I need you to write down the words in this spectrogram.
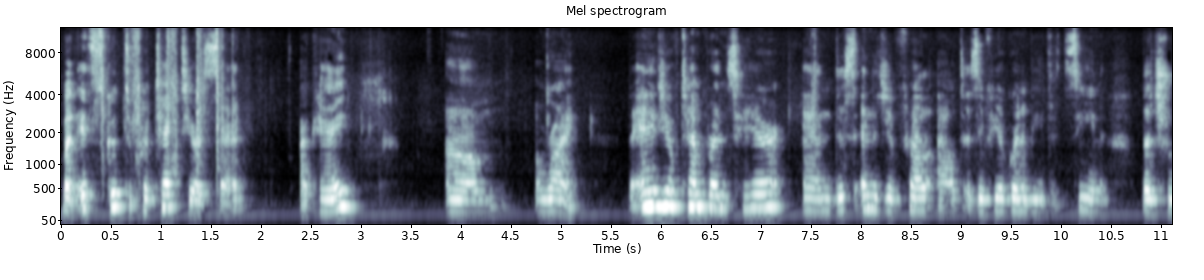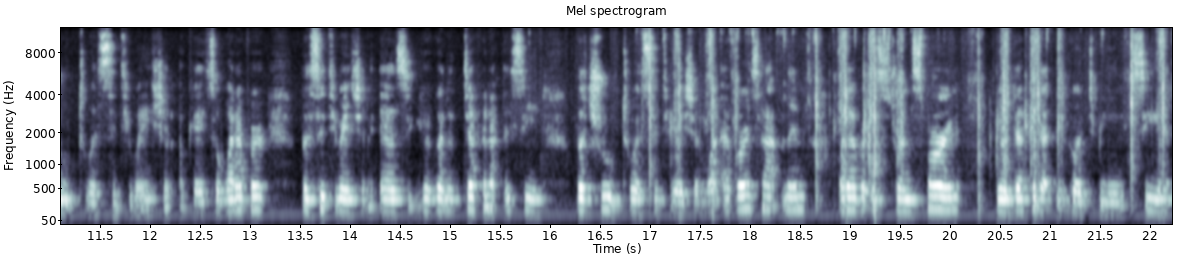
but it's good to protect yourself. Okay. Um, all right. The energy of temperance here, and this energy fell out as if you're going to be seeing the truth to a situation. Okay, so whatever the situation is, you're going to definitely see the truth to a situation. Whatever is happening, whatever is transpiring, you're definitely going to be seeing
